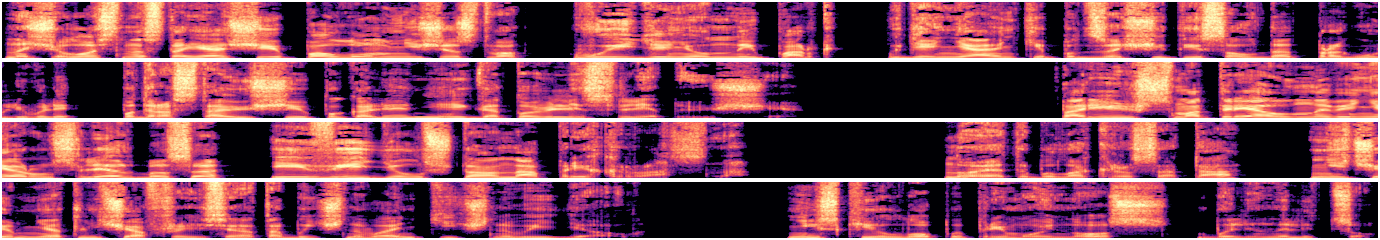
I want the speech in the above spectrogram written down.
Началось настоящее паломничество в уединенный парк, где няньки под защитой солдат прогуливали подрастающее поколение и готовили следующее. Париж смотрел на Венеру с Лесбоса и видел, что она прекрасна. Но это была красота, ничем не отличавшаяся от обычного античного идеала. Низкий лоб и прямой нос были налицо.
